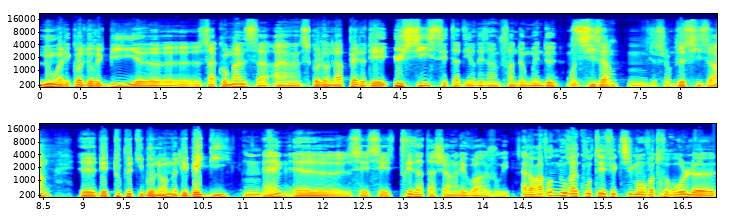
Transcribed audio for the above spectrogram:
Nous, à l'école de rugby, euh, ça commence à, à ce que l'on appelle des U6, c'est-à-dire des enfants de moins de, Moins de 6 6 ans. ans. Mmh, bien sûr. De 6 ans, euh, des tout petits bonhommes, des babies. Mmh. Hein, euh, c'est très attachant à les voir jouer. Alors avant de nous raconter effectivement votre rôle euh,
